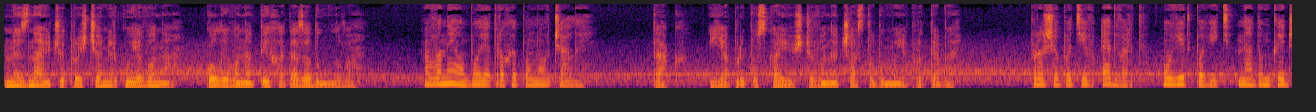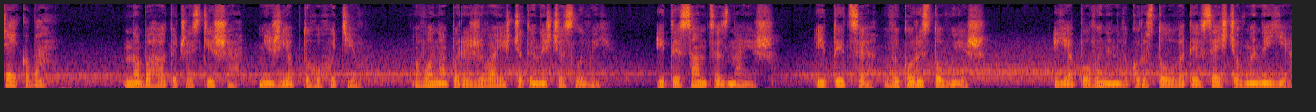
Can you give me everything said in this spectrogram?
не знаючи, про що міркує вона, коли вона тиха та задумлива. Вони обоє трохи помовчали. Так, я припускаю, що вона часто думає про тебе. Прошепотів Едвард у відповідь на думки Джейкоба. Набагато частіше, ніж я б того хотів. Вона переживає, що ти нещасливий. І ти сам це знаєш. І ти це використовуєш. Я повинен використовувати все, що в мене є.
